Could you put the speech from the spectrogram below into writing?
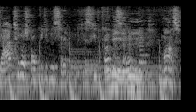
যা ছিল সব কিছু দিয়ে স্যালাড করেছি। শীতকালে। স্যালাডটা মাস্ট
